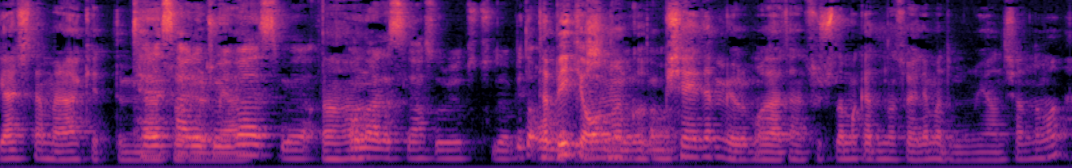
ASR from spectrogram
Gerçekten merak ettim. Teresa ile mi? Aha. Onlar da silah soruyor tutuluyor. Bir de Tabii ki onun bir şey demiyorum. O zaten suçlamak adına söylemedim bunu yanlış anlama.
